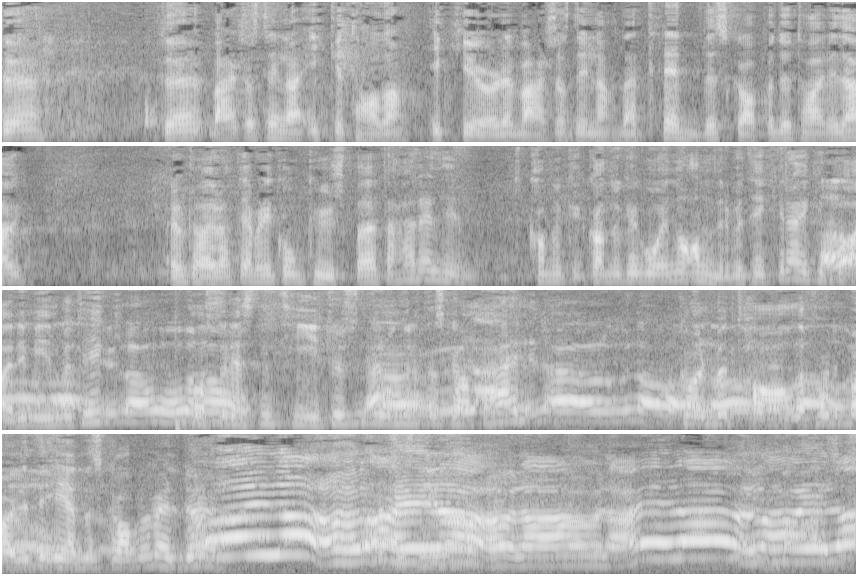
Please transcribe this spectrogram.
Du, du, vær så snill, da. Ikke ta det. Ikke gjør det. Vær så snill. da. Det er tredje skapet du tar i dag. Er du klar over at jeg blir konkurs på dette her, eller? Kan du, ikke, kan du ikke gå i noen andre butikker, da? Ikke bare i min butikk? Det koster nesten 10 000 kroner dette skapet her. Kan du betale for bare det ene skapet, vel, du? Vær så snill, da. Vær så.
